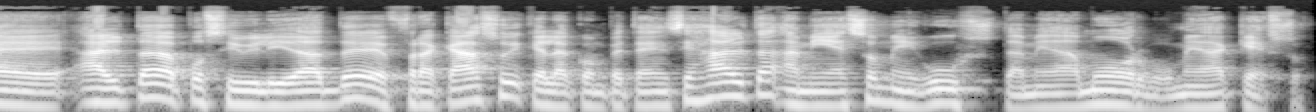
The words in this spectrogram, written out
eh, alta posibilidad de fracaso y que la competencia es alta. A mí eso me gusta, me da morbo, me da queso.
